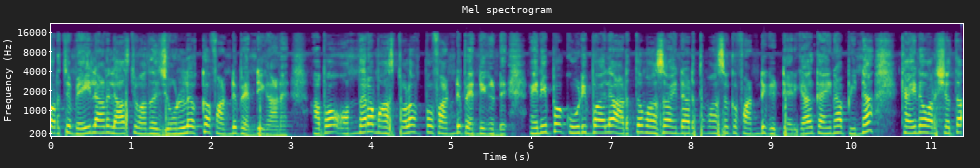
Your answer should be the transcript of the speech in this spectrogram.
കുറച്ച് മെയ്യിലാണ് ലാസ്റ്റ് വന്നത്. ജൂണിലൊക്കെ ഫണ്ട് പെൻഡിങ് ആണ്. അപ്പോൾ ഒന്നര മാസത്തോളം ഇപ്പോൾ ഫണ്ട് പെൻഡിങ് ഉണ്ട്. ഇനിയിപ്പോൾ കൂടിപ്പോയാൽ അടുത്ത മാസം അതിന്റെ അടുത്ത മാസമൊക്കെ ഫണ്ട് കിട്ടിയായിരിക്കും. അത് കഴിഞ്ഞാൽ പിന്നെ കഴിഞ്ഞ വർഷത്തെ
